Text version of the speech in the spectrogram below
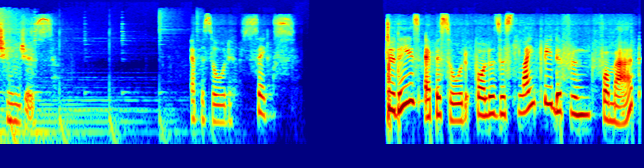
changes. Episode 6 Today's episode follows a slightly different format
